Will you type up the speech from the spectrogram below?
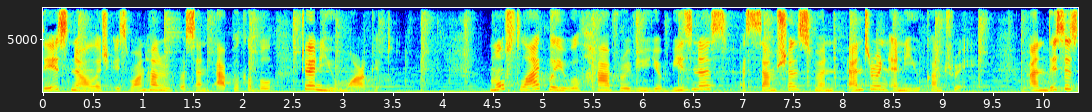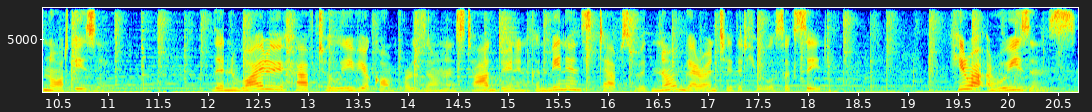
this knowledge is 100% applicable to a new market. Most likely you will have reviewed your business assumptions when entering a new country. And this is not easy. Then why do you have to leave your comfort zone and start doing inconvenient steps with no guarantee that you will succeed? Here are reasons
